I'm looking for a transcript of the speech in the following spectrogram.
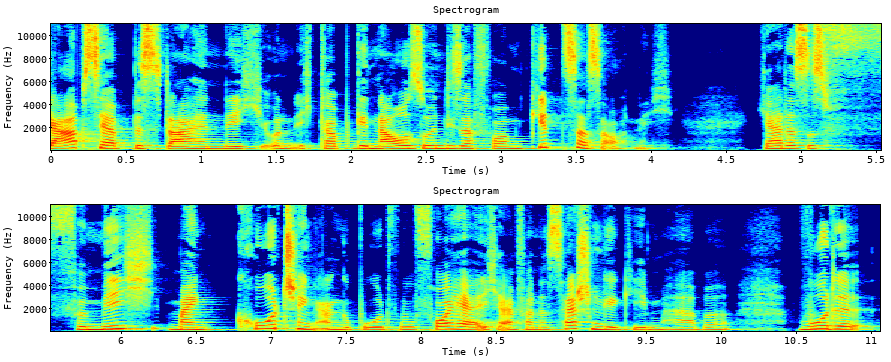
gab's ja bis dahin nicht. Und ich glaube, genauso in dieser Form gibt's das auch nicht. Ja, das ist für mich mein Coaching-Angebot, wo vorher ich einfach eine Session gegeben habe, wurde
